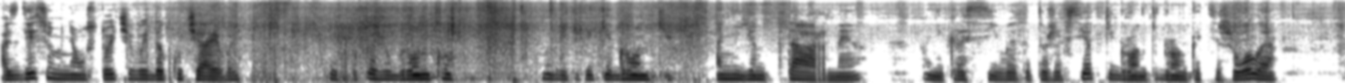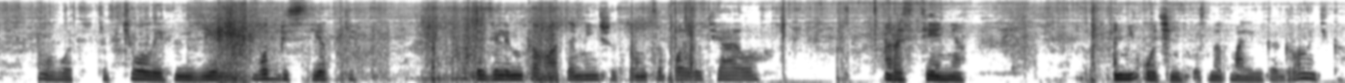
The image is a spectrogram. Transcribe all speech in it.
А здесь у меня устойчивый до Кучаевой. Сейчас покажу гронку. Смотрите, какие гронки. Они янтарные. Они красивые. Это тоже в сетке гронки. Гронка тяжелая. Вот, чтобы пчелы их не ели. Вот без сетки. Это зеленковато, меньше солнца получало. Растения. Они очень вкусные. Вот маленькая гроночка.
